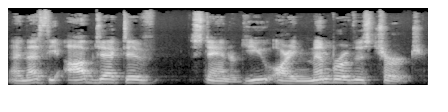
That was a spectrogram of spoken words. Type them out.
and that's the objective standard. You are a member of this church,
